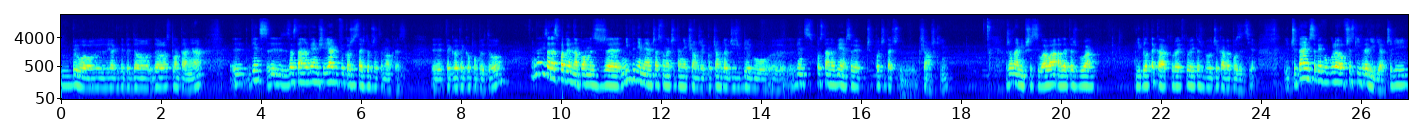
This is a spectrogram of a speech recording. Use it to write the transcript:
było y, jak gdyby do, do rozplątania, więc zastanawiałem się, jak wykorzystać dobrze ten okres tego, tego pobytu. No i zaraz wpadłem na pomysł, że nigdy nie miałem czasu na czytanie książek, bo ciągle gdzieś w biegu, więc postanowiłem sobie czy- poczytać książki. Żona mi przysyłała, ale też była biblioteka, której, w której też były ciekawe pozycje. Czytałem sobie w ogóle o wszystkich religiach, czyli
